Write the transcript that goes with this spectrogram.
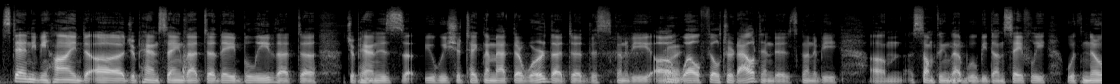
standing behind uh, Japan, saying that uh, they believe that Japan is, we should take them at their word that this is going to be right. well filtered out and it's going to be um, something that mm. will be done safely with no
